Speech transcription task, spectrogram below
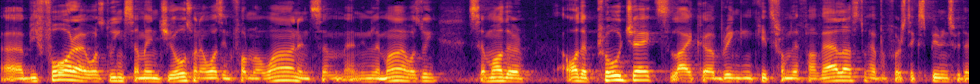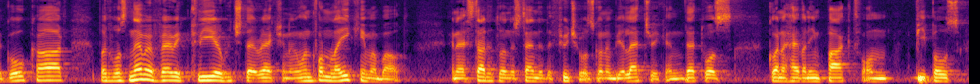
Uh, before I was doing some NGOs when I was in Formula One and some and in Le Mans I was doing some other other projects like uh, bringing kids from the favelas to have a first experience with a go kart, but it was never very clear which direction. And when Formula E came about, and I started to understand that the future was going to be electric, and that was going to have an impact on people's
